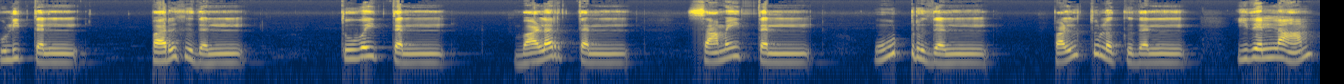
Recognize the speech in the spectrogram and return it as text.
குளித்தல் பருகுதல் துவைத்தல் வளர்த்தல் சமைத்தல் ஊற்றுதல் பல்துலக்குதல் இதெல்லாம்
